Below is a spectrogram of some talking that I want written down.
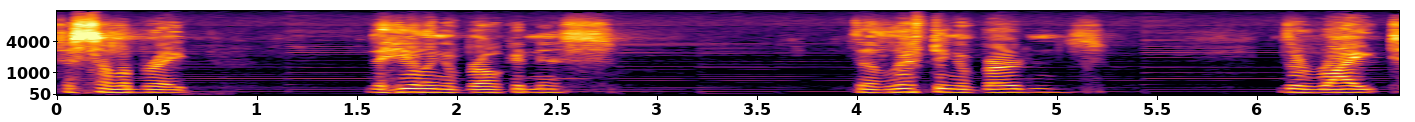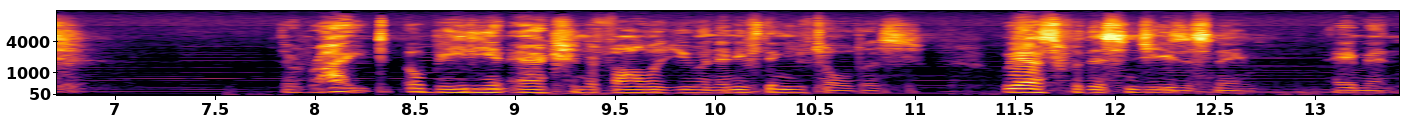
to celebrate the healing of brokenness, the lifting of burdens, the right, the right obedient action to follow you in anything you've told us. We ask for this in Jesus' name. Amen.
